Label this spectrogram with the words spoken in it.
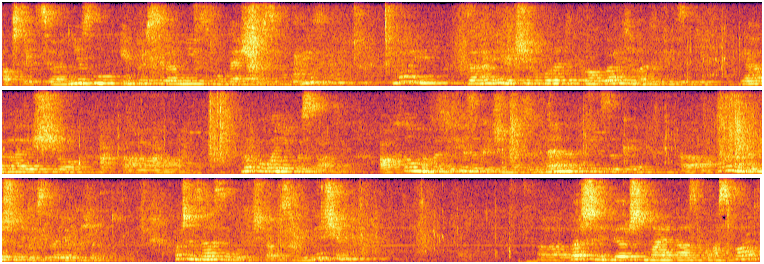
абстракціонізму, імпресіонізму, дещо символізму. Ну і взагалі, якщо говорити про поетів метафізиків, я гадаю, що а, ми повинні писати. А хто ми метафізики чи не метафізики, а, вирішувати історію літератури. Отже, зараз я буду читати свої вірші. Перший вірш має назву Асфальт.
